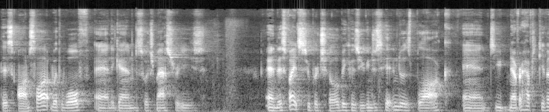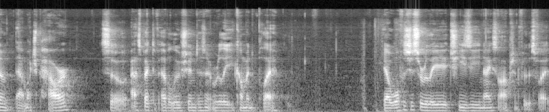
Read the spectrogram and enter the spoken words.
this onslaught with Wolf and again switch masteries. And this fight's super chill because you can just hit into his block and you never have to give him that much power. So aspect of evolution doesn't really come into play. Yeah, Wolf is just a really cheesy, nice option for this fight.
